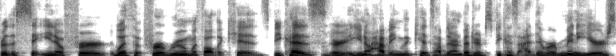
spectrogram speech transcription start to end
for the you know for with for a room with all the kids because mm-hmm. or you know having the kids have their own bedrooms because I, there were many years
